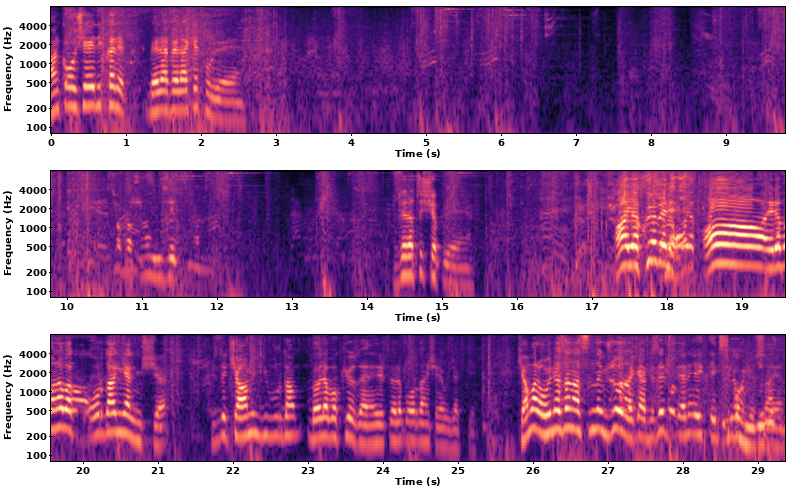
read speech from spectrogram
Kanka o şeye dikkat et. Bela felaket vuruyor yani. Kafasına yiyeceksin yani. Güzel atış yapıyor yani. Aa yakıyor beni. Aa Ereban'a bak oradan gelmiş ya. Biz de Kamil gibi buradan böyle bakıyoruz yani herifler hep oradan şey yapacak diye. Kemal oynasan aslında güzel olacak ya. Biz hep yani ek- eksik oynuyoruz biliyorum.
